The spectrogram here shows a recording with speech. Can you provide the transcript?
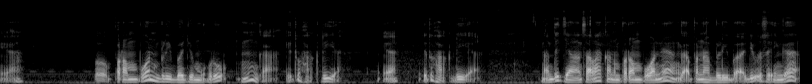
Ya, perempuan beli baju muruk enggak, itu hak dia. Ya, itu hak dia nanti jangan salahkan perempuannya nggak pernah beli baju sehingga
